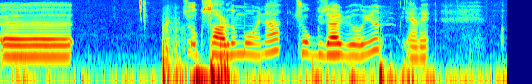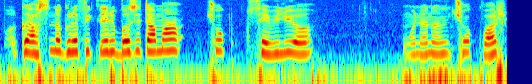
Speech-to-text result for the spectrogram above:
E, çok sardım bu oyuna. Çok güzel bir oyun. Yani aslında grafikleri basit ama çok seviliyor. Oynananı çok var.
